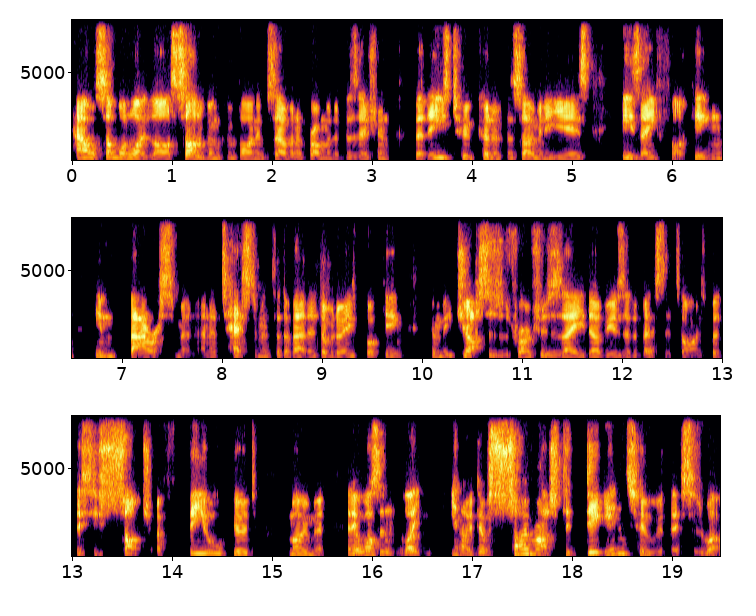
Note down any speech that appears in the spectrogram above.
How someone like Lars Sullivan can find himself in a prominent position that these two couldn't for so many years is a fucking embarrassment and a testament to the fact that WWE's booking can be just as atrocious as AEW's at the best of times. But this is such a feel good moment. And it wasn't like, you know, there was so much to dig into with this as well.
